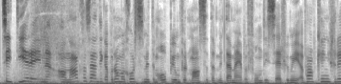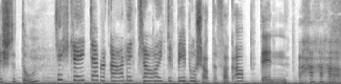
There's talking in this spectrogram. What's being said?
zitiere in einer Anarchosendung, aber nur kurz mit dem Opium für die Masse, mit dem eben fand ich sehr für mich. Ein fucking Christentum. Das steht aber gar nicht so in der Bibel. Shut the fuck up. Denn, ahahaha,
